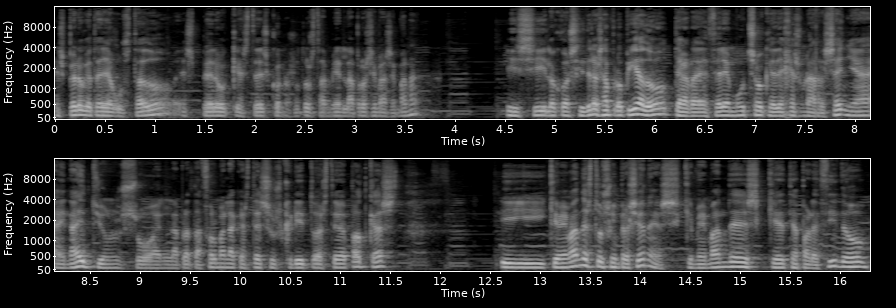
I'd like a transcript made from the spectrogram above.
Espero que te haya gustado, espero que estés con nosotros también la próxima semana. Y si lo consideras apropiado, te agradeceré mucho que dejes una reseña en iTunes o en la plataforma en la que estés suscrito a este podcast y que me mandes tus impresiones, que me mandes qué te ha parecido,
